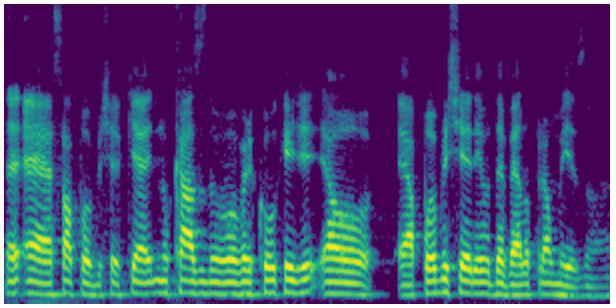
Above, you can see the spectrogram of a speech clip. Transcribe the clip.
É, é só a publisher, que é, no caso do Overcooked, é, o, é a publisher e o developer é o mesmo. Né?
